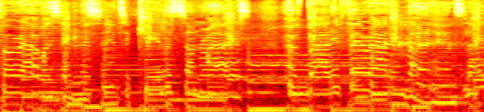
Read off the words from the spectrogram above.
for hours in the same tequila sunrise. Her body fit right in my hands like.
